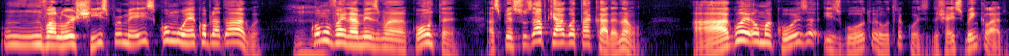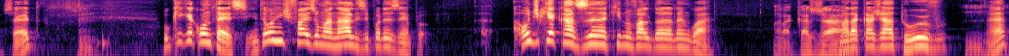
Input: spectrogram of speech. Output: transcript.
um, um valor X por mês, como é cobrado a água. Uhum. Como vai na mesma conta, as pessoas, ah, porque a água está cara. Não. A água é uma coisa, esgoto é outra coisa. Deixar isso bem claro, certo? Sim. O que, que acontece? Então a gente faz uma análise, por exemplo, Onde que é Kazan aqui no Vale do Araranguá? Maracajá. Maracajá, Turvo, uhum. né?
